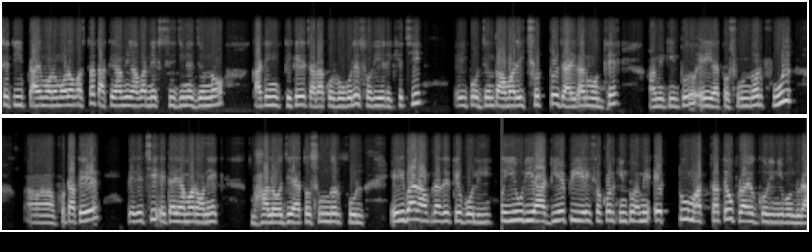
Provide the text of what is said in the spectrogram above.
সেটি প্রায় মরমর অবস্থা। তাকে আমি আবার নেক্সট সিজনের জন্য কাটিং থেকে চারা করব বলে সরিয়ে রেখেছি। এই পর্যন্ত আমার এই ছোট্ট জায়গার মধ্যে আমি কিন্তু এই এত সুন্দর ফুল ফোটাতে পেরেছি। এটাই আমার অনেক ভালো যে এত সুন্দর ফুল। এইবার আপনাদেরকে বলি, ইউরিয়া, ডিএপি, এই সকল কিন্তু আমি একটু মাত্রাতেও প্রয়োগ করিনি বন্ধুরা।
